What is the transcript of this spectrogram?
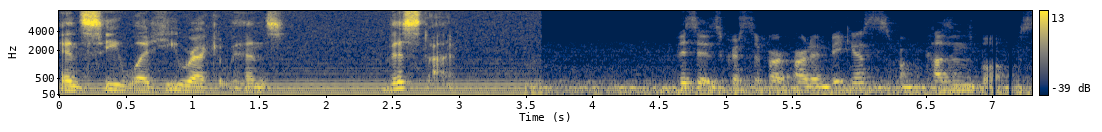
and see what he recommends this time. This is Christopher Cardambicus from Cousins Books,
